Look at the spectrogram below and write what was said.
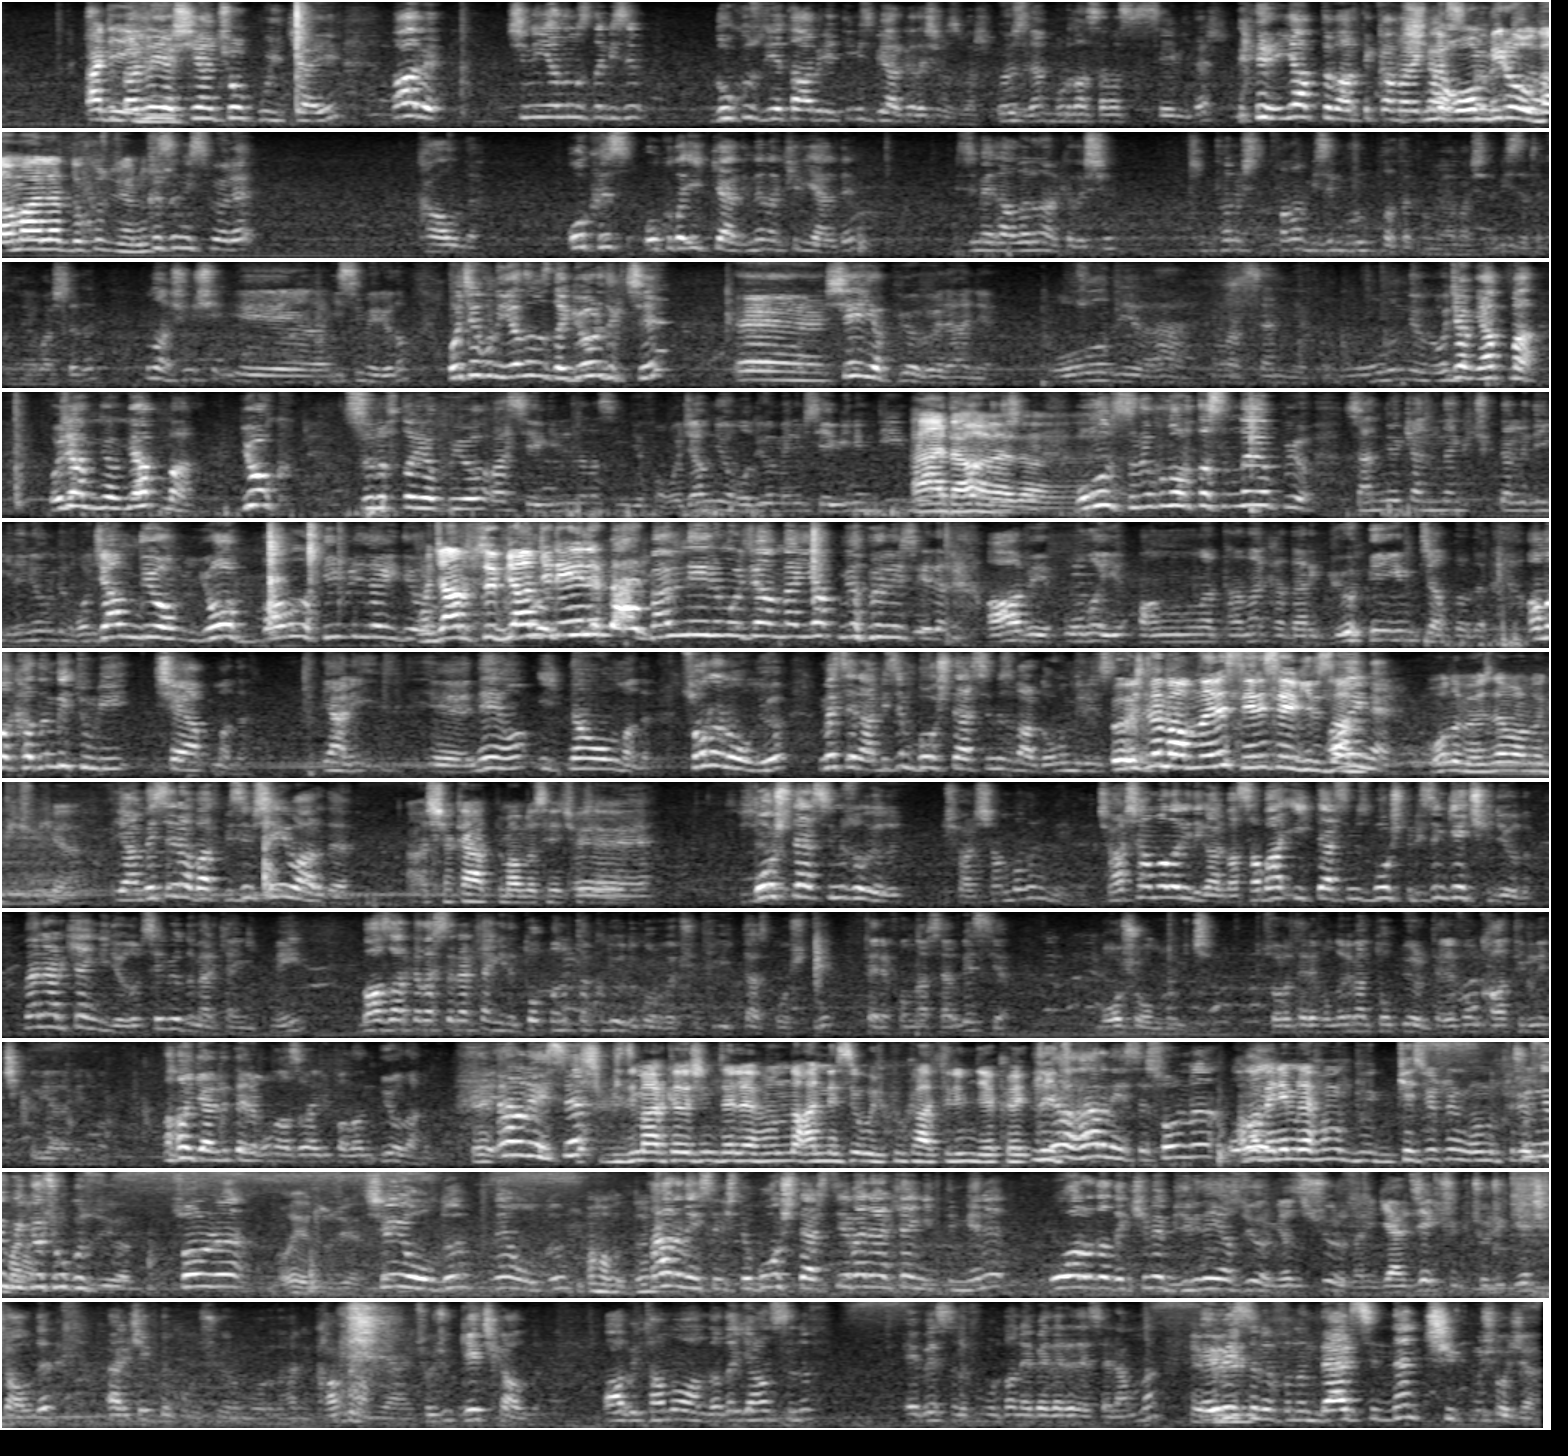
Hadi Hadi benle yaşayan çok bu hikayeyi. Abi şimdi yanımızda bizim 9 diye tabir ettiğimiz bir arkadaşımız var. Özlem buradan sana sevgiler. Yaptım artık kamera Şimdi karşısında. 11 oldu ama hala 9 diyorsunuz. Kızın ismi öyle kaldı. O kız okula ilk geldiğinde nakil geldi. Bizim Eda'ların arkadaşı. Şimdi tanıştık falan bizim grupla takılmaya başladı. Biz de takılmaya başladı. Ulan şimdi şey, eee, isim veriyordum. Hoca bunu yanımızda gördükçe eee, şey yapıyor böyle hani. O diyor ha. Ulan sen mi yapıyorsun? Oğlum diyorum hocam yapma. Hocam diyorum yapma. Yok. Sınıfta yapıyor. Ha sevgilinle nasıl gidiyor falan. Hocam diyorum o diyor benim sevgilim değil. Ha, benim tamam, arkadaşım tamam, değil." tamam. Oğlum sınıfın ortasında yapıyor. Sen diyor kendinden küçüklerle de ilgileniyor muydun? Hocam diyorum yok vallahi billahi diyorum. Hocam sübyancı değilim ben. Ben değilim hocam ben yapmıyorum böyle şeyler. Abi olayı anlatana kadar göbeğim çatladı. Ama kadın bir türlü şey yapmadı. Yani e, ne o? İkna olmadı. Sonra ne oluyor? Mesela bizim boş dersimiz vardı 11. sınıfta. Özlem ablayla seni sevgili san. Aynen. Oğlum Özlem abla küçük ya. Ya mesela bak bizim şey vardı. Aa, Şaka yaptım abla seni çok seviyorum. Ee, boş dersimiz oluyordu. Çarşambaları mıydı? Çarşambalarıydı galiba. Sabah ilk dersimiz boştu bizim. Geç gidiyorduk. Ben erken gidiyordum. Seviyordum erken gitmeyi. Bazı arkadaşlar erken gidip toplanıp takılıyorduk orada çünkü ilk ders boş diye. Telefonlar serbest ya. Boş olduğu için. Sonra telefonları ben topluyorum. Telefon katiline çıktı bir ara benim. Aha geldi telefon Azrail'i falan diyorlar. Evet. Her neyse. Bizim arkadaşın telefonunda annesi uyku katilim diye kayıtlıydı. Ya her neyse sonra Ama olay... benim lafımı kesiyorsun unutturuyorsun Çünkü bana. video çok uzuyor. Sonra Evet uzuyor. şey oldu. Ne oldu? Oldu. Her neyse işte boş ders diye ben erken gittim gene. O arada da kime birine yazıyorum, yazışıyoruz. Hani gelecek çünkü çocuk geç kaldı. Erkekle konuşuyorum bu arada. Hani kankam yani. Çocuk geç kaldı. Abi tam o anda da yan sınıf, ebe sınıfı buradan ebelere de selamlar. Ebe Ebelerin- sınıfının dersinden çıkmış hoca.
